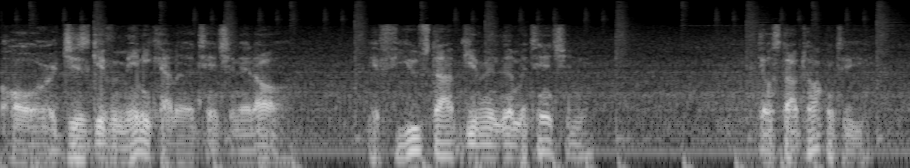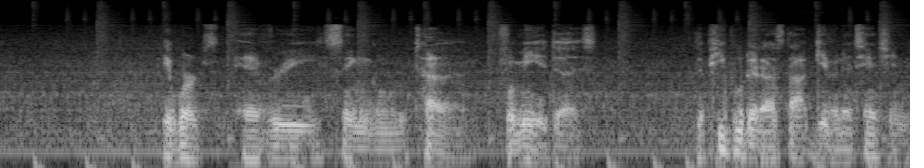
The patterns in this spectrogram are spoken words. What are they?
or just give them any kind of attention at all. If you stop giving them attention, they'll stop talking to you. It works every single time. For me, it does. The people that I stop giving attention,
